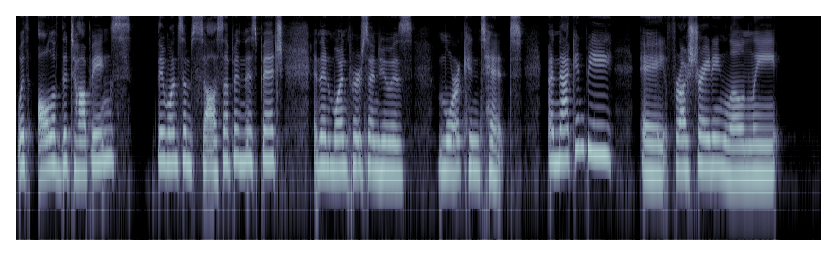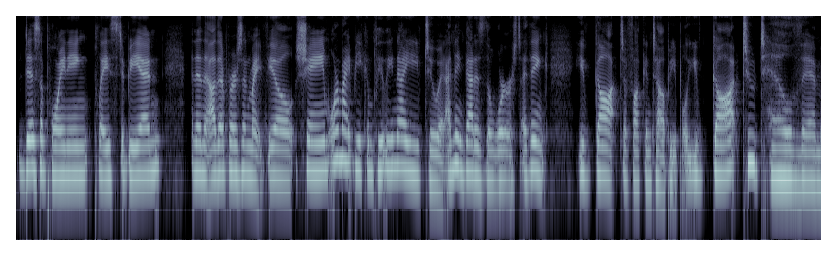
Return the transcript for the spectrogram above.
with all of the toppings. They want some sauce up in this bitch. And then one person who is more content. And that can be a frustrating, lonely, disappointing place to be in and then the other person might feel shame or might be completely naive to it. I think that is the worst. I think you've got to fucking tell people. You've got to tell them.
